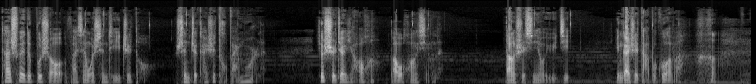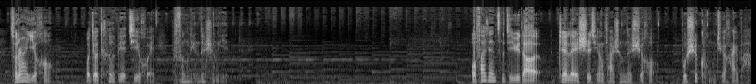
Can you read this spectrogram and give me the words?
她睡得不熟，发现我身体一直抖，甚至开始吐白沫了，就使劲摇晃，把我晃醒了。当时心有余悸，应该是打不过吧。从那以后，我就特别忌讳风铃的声音。我发现自己遇到这类事情发生的时候，不是恐惧害怕，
